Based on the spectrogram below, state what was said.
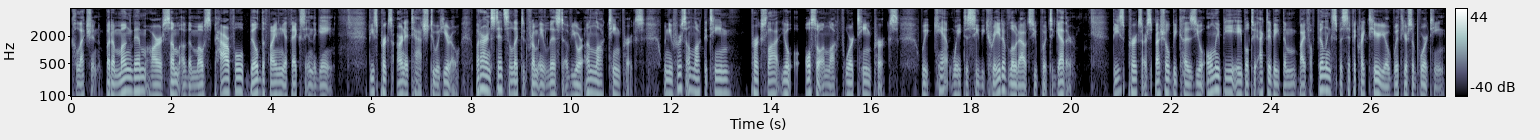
collection, but among them are some of the most powerful build defining effects in the game. These perks aren't attached to a hero, but are instead selected from a list of your unlocked team perks. When you first unlock the team perk slot, you'll also unlock four team perks. We can't wait to see the creative loadouts you put together. These perks are special because you'll only be able to activate them by fulfilling specific criteria with your support team.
